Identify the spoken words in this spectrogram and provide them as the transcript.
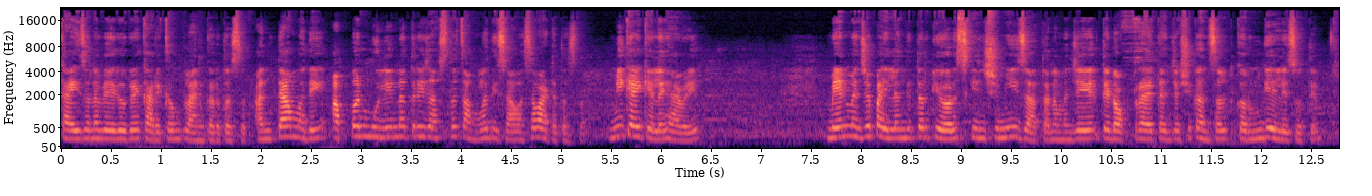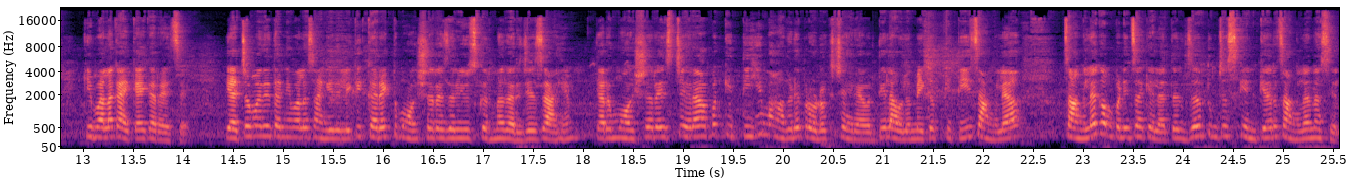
काही जण वेगवेगळे कार्यक्रम प्लॅन करत असतात. आणि त्यामध्ये आपण मुलींना तरी जास्त चांगलं दिसावं असं वाटत असतं. मी काय केलं ह्यावेळी? मेन म्हणजे पहिल्यांदा तर क्युअर स्किनशी मी जाताना म्हणजे ते डॉक्टर आहेत त्यांच्याशी कन्सल्ट करून गेलेच होते की मला काय काय करायचं आहे याच्यामध्ये त्यांनी मला सांगितले की करेक्ट मॉइश्चरायझर यूज करणं गरजेचं आहे. कारण मॉइश्चरायज चेहरा आपण कितीही महागडे प्रोडक्ट चेहऱ्यावरती लावलं मेकअप कितीही चांगल्या चांगल्या कंपनीचा केला तर जर तुमचं स्किन केअर चांगलं नसेल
